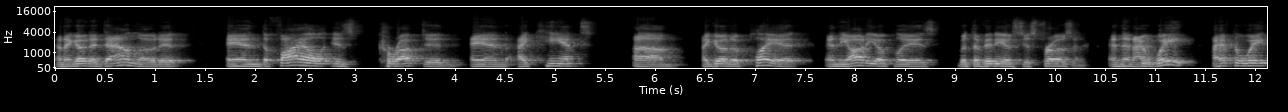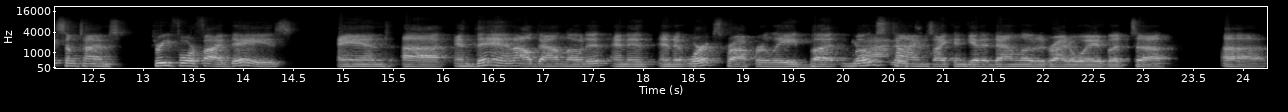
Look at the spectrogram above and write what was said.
and I go to download it, and the file is corrupted, and I can't. Um, I go to play it, and the audio plays, but the video is just frozen. And then I wait. I have to wait sometimes three, four, five days, and uh, and then I'll download it, and it and it works properly. But Got most it. times I can get it downloaded right away. But uh, uh,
